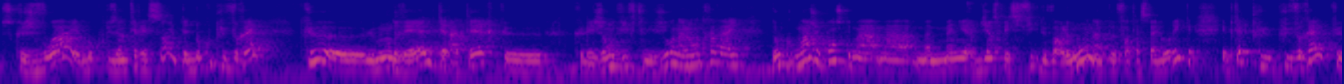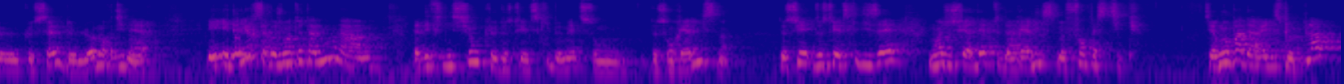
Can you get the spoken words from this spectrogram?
ce que je vois est beaucoup plus intéressant et peut-être beaucoup plus vrai que euh, le monde réel, terre à terre, que, que les gens vivent tous les jours en allant au travail. Donc moi je pense que ma, ma, manière bien spécifique de voir le monde, un peu fantasmagorique, est peut-être plus, plus vraie que, que celle de l'homme ordinaire. Et, d'ailleurs ça rejoint totalement la, la définition que Dostoevsky donnait de son, de son réalisme. Dostoevsky disait, moi je suis adepte d'un réalisme fantastique. C'est-à-dire non pas d'un réalisme plat,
